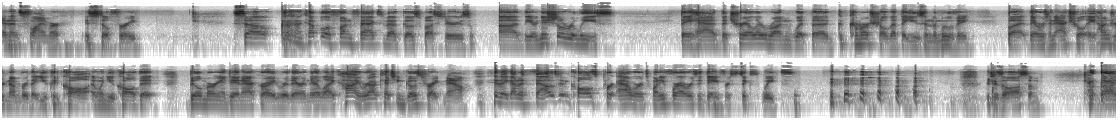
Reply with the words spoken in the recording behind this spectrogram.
and then Slimer is still free. So, a couple of fun facts about Ghostbusters: uh, the initial release, they had the trailer run with the g- commercial that they use in the movie. But there was an actual 800 number that you could call, and when you called it, Bill Murray and Dan Aykroyd were there, and they're like, "Hi, we're out catching ghosts right now." they got a thousand calls per hour, 24 hours a day for six weeks, which is awesome. Uh,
